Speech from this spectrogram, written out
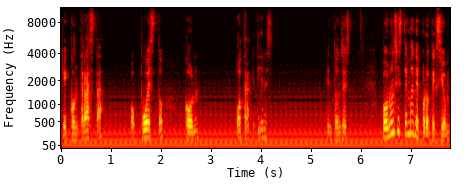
que contrasta opuesto con otra que tienes. Entonces, por un sistema de protección,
